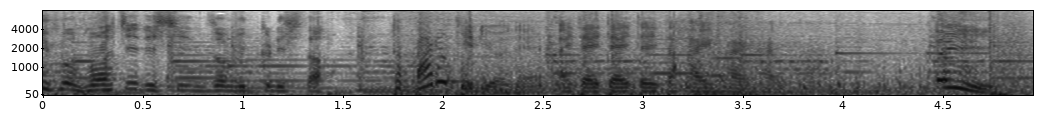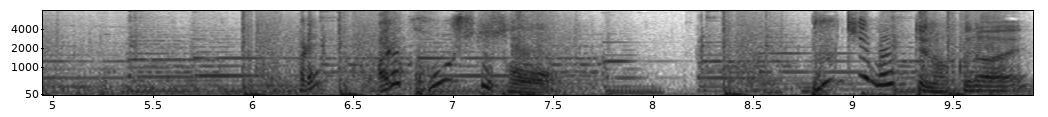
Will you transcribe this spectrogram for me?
い今マジで心臓びっくりした。バレてるよねあ、いたいたいたいた。はいはいはいはい。はいあれ？あれ？この人さ、武器持ってなくない？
